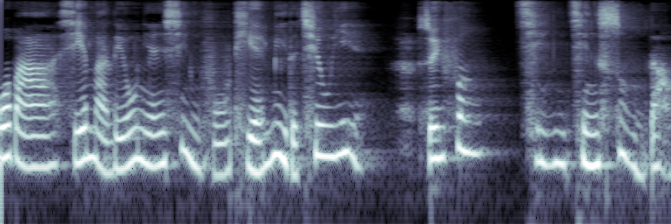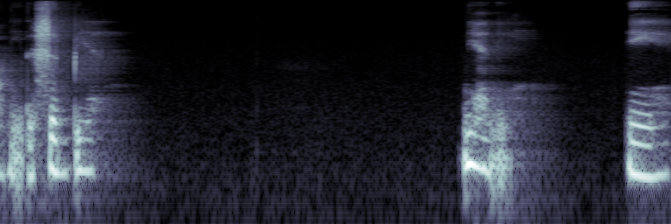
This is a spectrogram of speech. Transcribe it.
我把写满流年幸福甜蜜的秋叶，随风轻轻送到你的身边。念你，你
